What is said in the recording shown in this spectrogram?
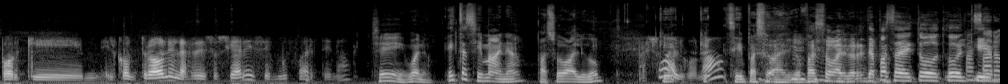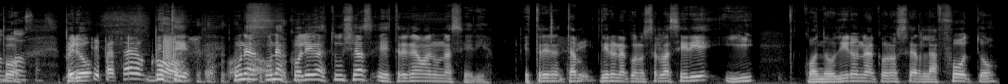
Porque el control en las redes sociales es muy fuerte, ¿no? Sí, bueno, esta semana pasó algo. Pasó algo, ¿no? sí, pasó algo, pasó algo. Te pasa de todo, todo el Pasaron tiempo. Cosas. Pero, ¿Viste? Pasaron cosas. unas colegas tuyas estrenaban una serie. Dieron a conocer la serie y cuando dieron a conocer la foto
